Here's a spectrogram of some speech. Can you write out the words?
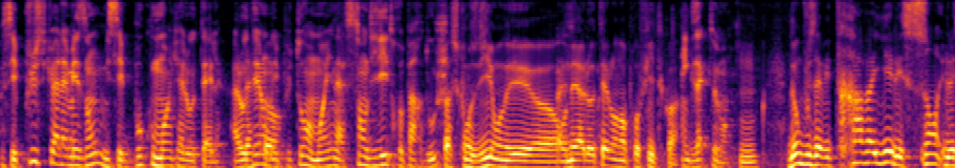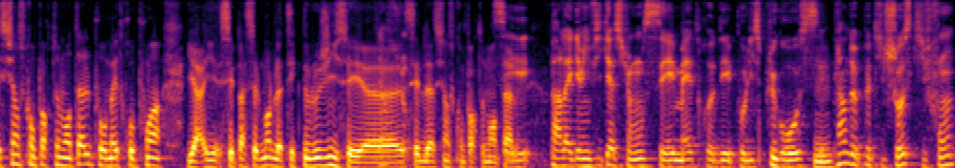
C'est plus qu'à la maison, mais c'est beaucoup moins qu'à l'hôtel. À l'hôtel, on est plutôt en moyenne à 110 litres par douche. Parce qu'on se dit, on est, euh, on est à l'hôtel, on en profite, quoi. Exactement. Mmh. Donc, vous avez travaillé les, les, sciences comportementales pour mettre au point. C'est pas seulement de la technologie, c'est euh, de la science comportementale. Par la gamification, c'est mettre des polices plus grosses, c'est mmh. plein de petites choses qui font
